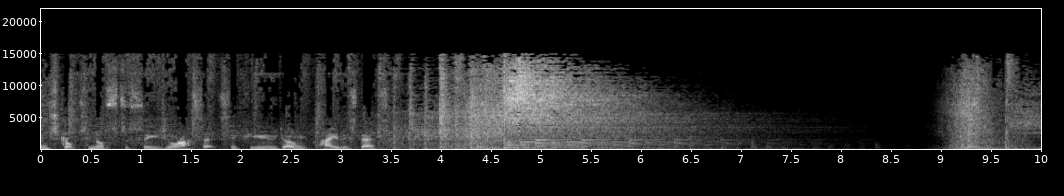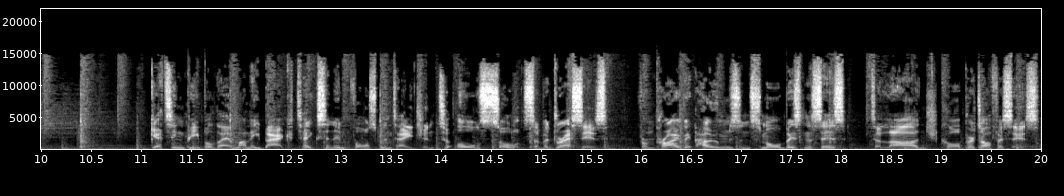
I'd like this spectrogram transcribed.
instructing us to seize your assets if you don't pay this debt. Getting people their money back takes an enforcement agent to all sorts of addresses, from private homes and small businesses to large corporate offices.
